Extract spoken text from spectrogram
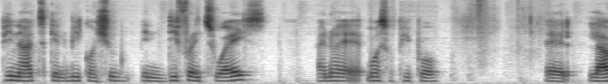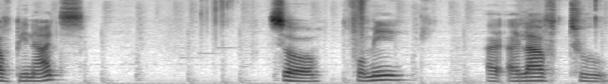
peanuts can be consumed in different ways. I know uh, most of people uh, love peanuts. So for me I, I love to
